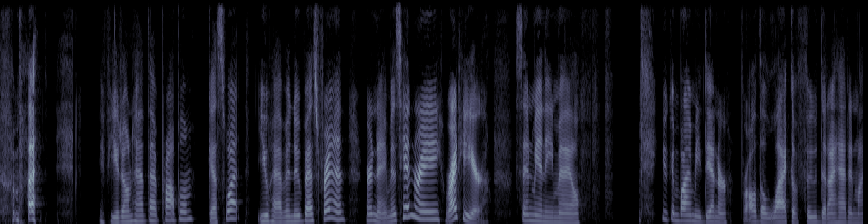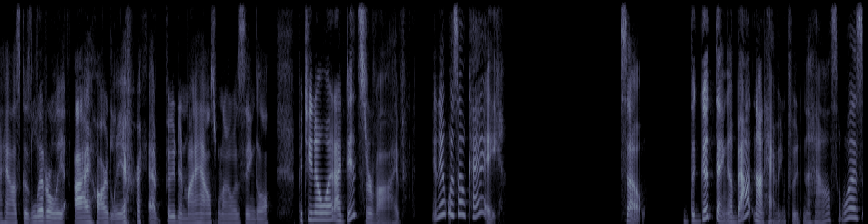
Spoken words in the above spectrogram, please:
but if you don't have that problem, guess what? You have a new best friend. Her name is Henry right here. Send me an email. You can buy me dinner for all the lack of food that I had in my house because literally I hardly ever had food in my house when I was single. But you know what? I did survive and it was okay. So, the good thing about not having food in the house was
